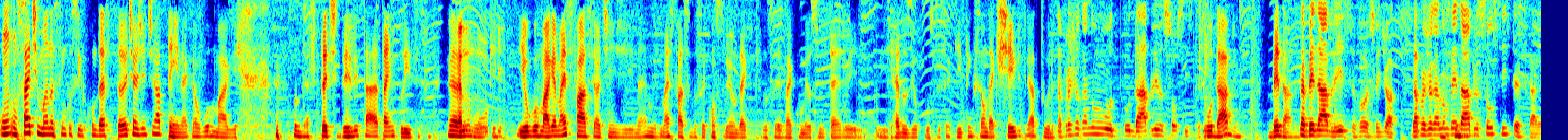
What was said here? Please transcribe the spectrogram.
Um, um 7 mana 5-5 com Death Touch a gente já tem, né? Que é o Gurmag. o Death Touch dele tá, tá implícito. É no no Mook. Mook. E o Gurmag é mais fácil atingir, né? Mais fácil você construir um deck que você vai comer o cemitério e, e reduzir o custo. Esse aqui tem que ser um deck cheio de criatura. Dá pra jogar no o W Soul Sisters. O W? BW. Na BW, isso. Oh, eu sou idiota. Dá pra jogar num BW Soul Sisters, cara.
